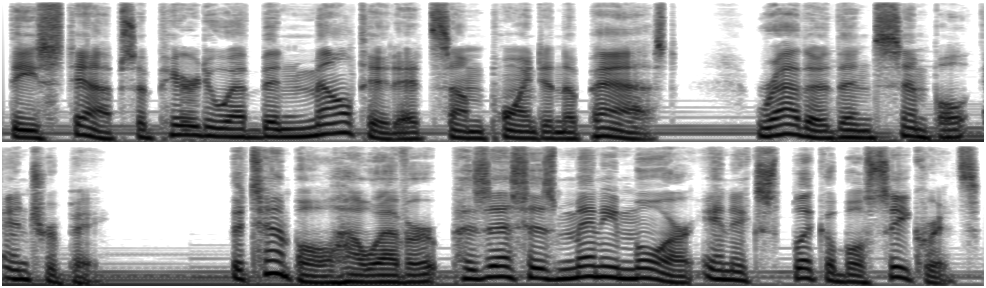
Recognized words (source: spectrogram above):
These steps appear to have been melted at some point in the past, rather than simple entropy. The temple, however, possesses many more inexplicable secrets,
